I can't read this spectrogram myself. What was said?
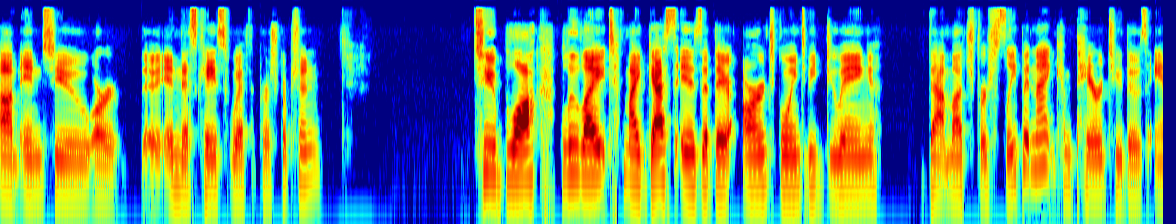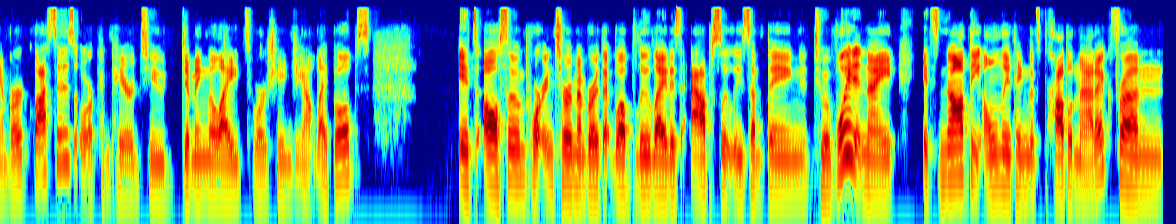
um, into, or uh, in this case with a prescription, to block blue light, my guess is that they aren't going to be doing that much for sleep at night compared to those amber glasses or compared to dimming the lights or changing out light bulbs. It's also important to remember that while blue light is absolutely something to avoid at night, it's not the only thing that's problematic from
